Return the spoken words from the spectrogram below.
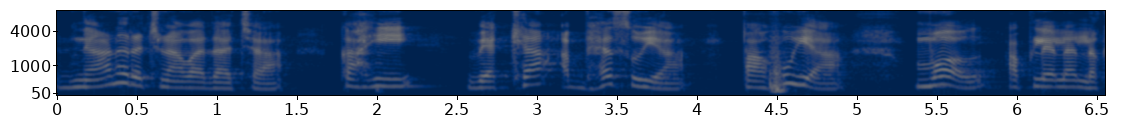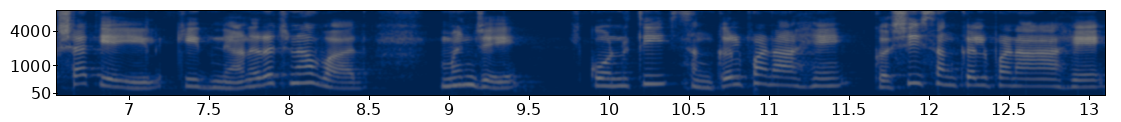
ज्ञानरचनावादाच्या काही व्याख्या अभ्यासूया पाहूया. मग आपल्याला लक्षात येईल की ज्ञानरचनावाद म्हणजे कोणती संकल्पना आहे कशी संकल्पना आहे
